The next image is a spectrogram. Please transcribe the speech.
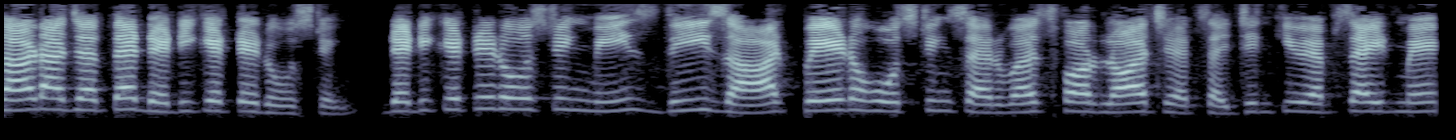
third आ जाता है dedicated hosting dedicated hosting means these are paid hosting servers for large website जिनकी वेबसाइट में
